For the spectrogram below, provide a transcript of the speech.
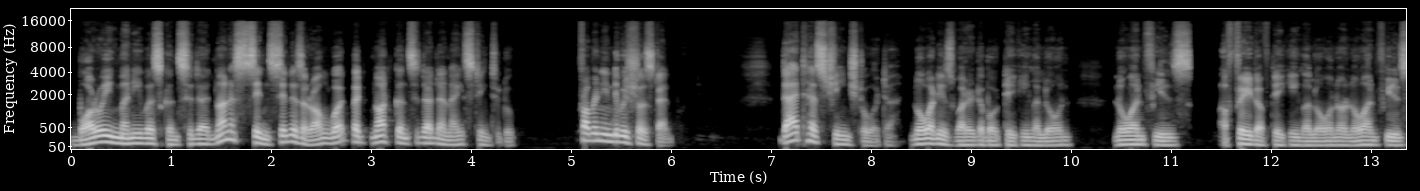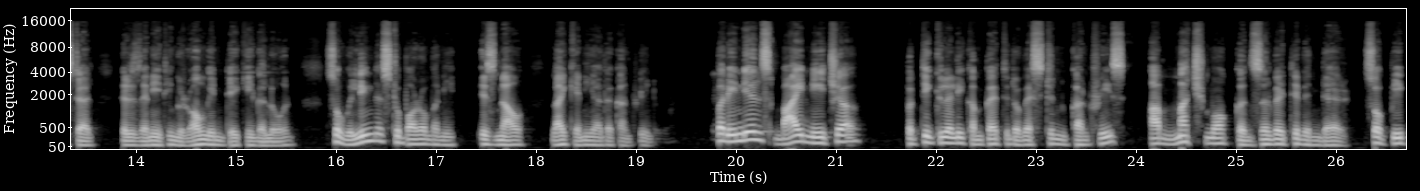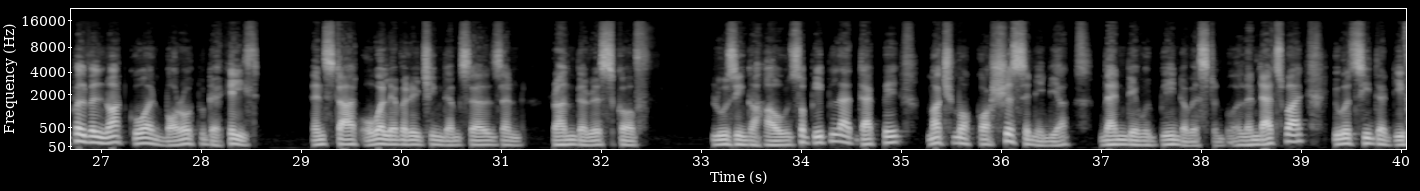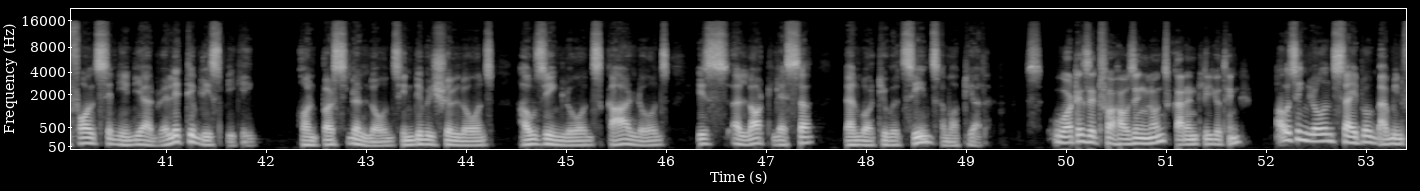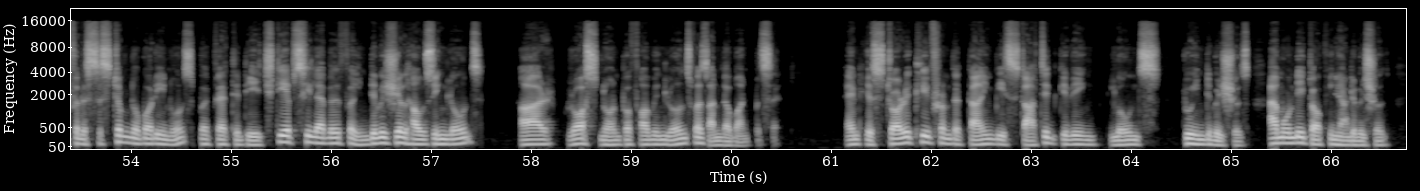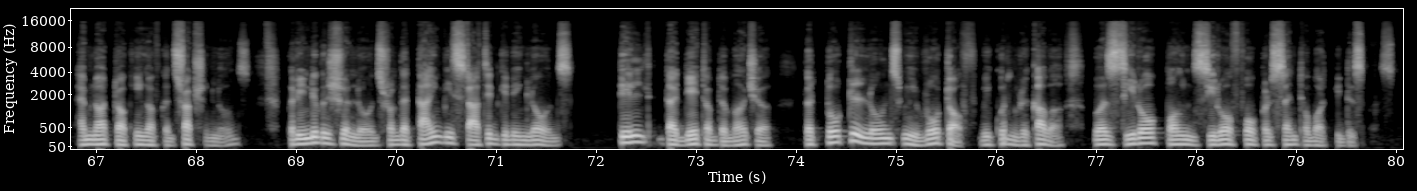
Borrowing money was considered not a sin, sin is a wrong word, but not considered a nice thing to do from an individual standpoint. That has changed over time. No one is worried about taking a loan. No one feels afraid of taking a loan or no one feels that there is anything wrong in taking a loan. So willingness to borrow money is now like any other country in the world. But Indians by nature, particularly compared to the Western countries, are much more conservative in there. So people will not go and borrow to the hilt and start over leveraging themselves and run the risk of losing a house. So people are that way much more cautious in India than they would be in the Western world. And that's why you would see the defaults in India, relatively speaking, on personal loans, individual loans, housing loans, car loans, is a lot lesser than what you would see in some of the other countries. What is it for housing loans currently, you think? Housing loans, I don't, I mean, for the system, nobody knows, but at the HDFC level, for individual housing loans, our gross non performing loans was under 1%. And historically, from the time we started giving loans to individuals, I'm only talking yeah. individuals, I'm not talking of construction loans, but individual loans, from the time we started giving loans till the date of the merger, the total loans we wrote off, we couldn't recover, was 0.04% of what we disbursed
